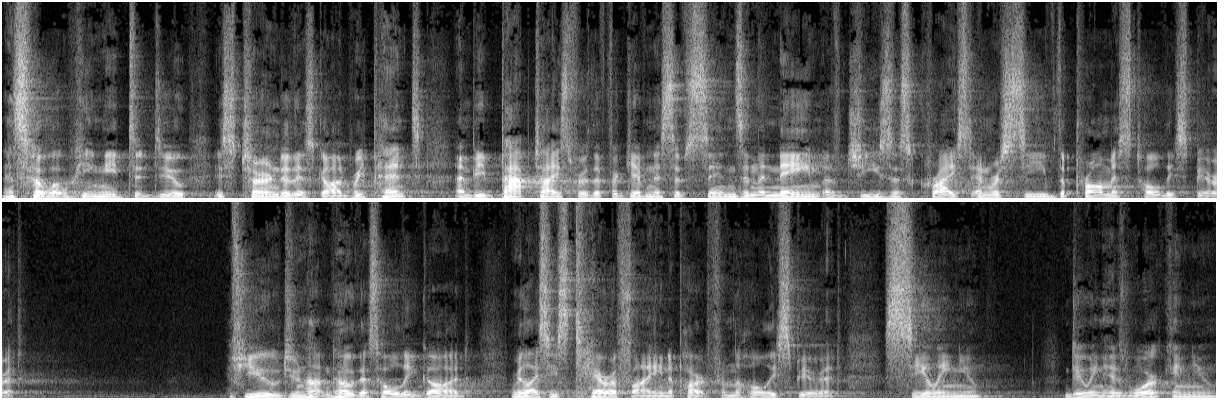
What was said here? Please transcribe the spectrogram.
And so, what we need to do is turn to this God, repent, and be baptized for the forgiveness of sins in the name of Jesus Christ, and receive the promised Holy Spirit. If you do not know this holy God, realize He's terrifying apart from the Holy Spirit, sealing you, doing His work in you,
